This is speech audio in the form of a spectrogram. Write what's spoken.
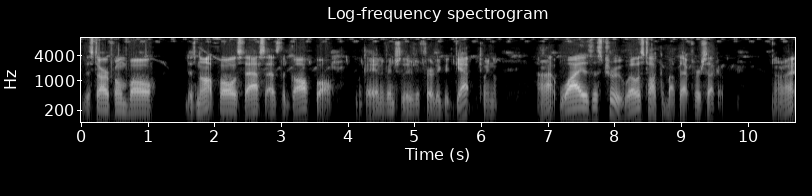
the styrofoam ball does not fall as fast as the golf ball. Okay, and eventually there's a fairly good gap between them. All right, why is this true? Well, let's talk about that for a second. All right,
